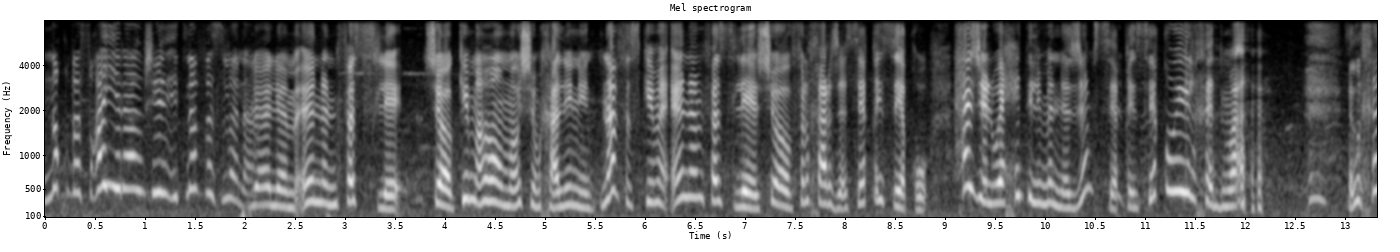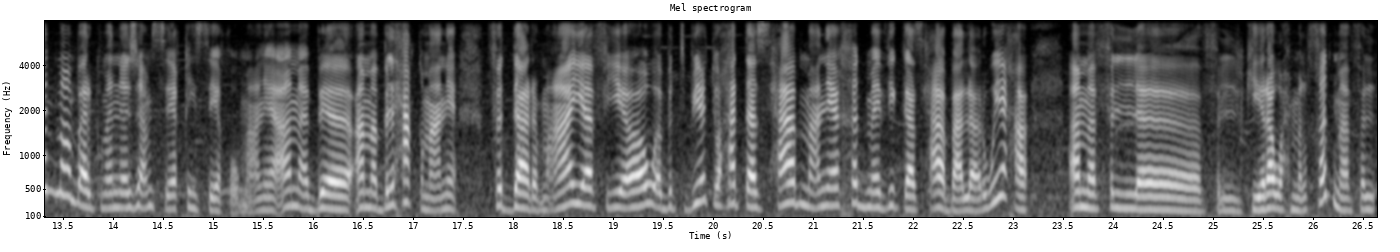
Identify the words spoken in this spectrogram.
نقبه صغيره وشي يتنفس منها لا لا أنا نفس لا شو كيما هو مش مخليني نتنفس كيما أنا نفس لا شو في الخرجه ساقي ساقو حاجة الوحيد اللي ما نجمش ساقي ساقو هي الخدمة الخدمة برك ما نجم ساقي ساقو معناها أما ب... أما بالحق معناها في الدار معايا في هو بطبيعته حتى أصحاب معناها خدمة ذيك أصحاب على رواحة أما في. في كي يروح من الخدمة في.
